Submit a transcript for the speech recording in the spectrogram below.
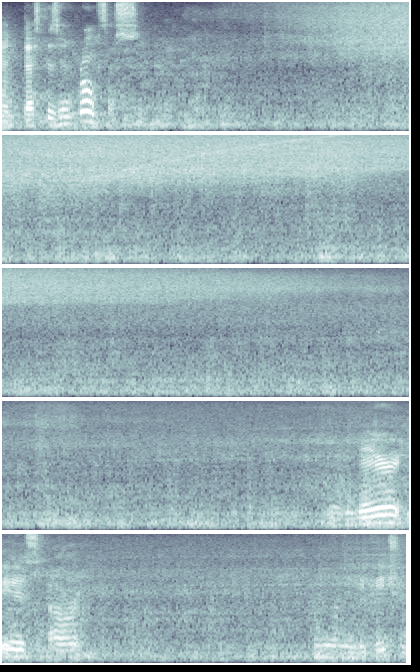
and test is in process. And there is our one indication.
